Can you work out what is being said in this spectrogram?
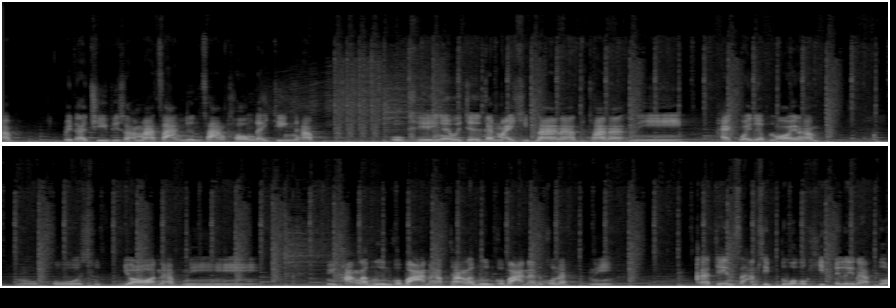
ครับเป็นอาชีพที่สามารถสร้างเงินสร้างทองได้จริงนะครับ โอเคไงไว้เจอกันใหม่คลิปหน้านะทุกท่านนะนี่แพ็คไว้เรียบร้อยนะครับ โอ้โหสุดยอดนะครับนี่นี่ถังละหมื่นกว่าบาทนะครับถังละหมื่นกว่าบาทนะทุกคนนะนี่อาเจน 30 ตัวก็คิดไปเลยนะครับตัว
